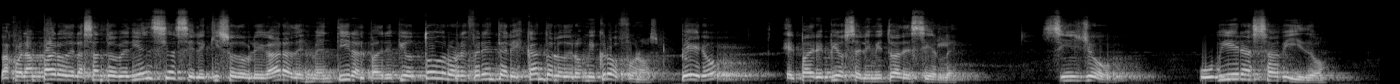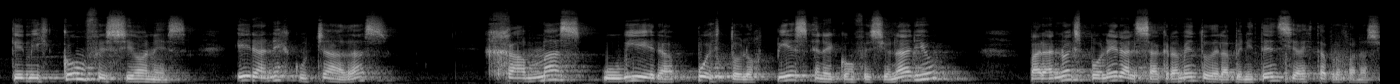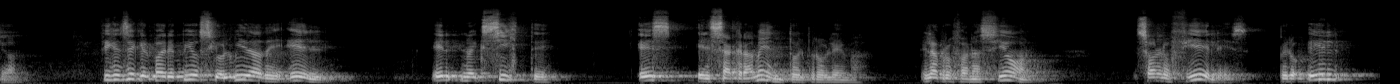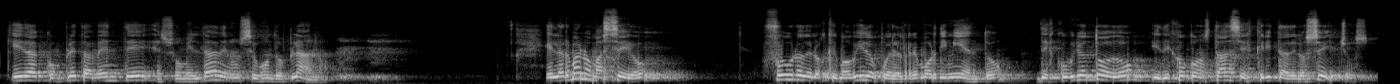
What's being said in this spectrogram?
Bajo el amparo de la santa obediencia se le quiso doblegar a desmentir al Padre Pío todo lo referente al escándalo de los micrófonos, pero el Padre Pío se limitó a decirle, si yo hubiera sabido que mis confesiones eran escuchadas, jamás hubiera puesto los pies en el confesionario para no exponer al sacramento de la penitencia esta profanación. Fíjense que el Padre Pío se olvida de Él. Él no existe. Es el sacramento el problema. Es la profanación. Son los fieles. Pero Él queda completamente en su humildad en un segundo plano. El hermano Maceo fue uno de los que, movido por el remordimiento, descubrió todo y dejó constancia escrita de los hechos.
